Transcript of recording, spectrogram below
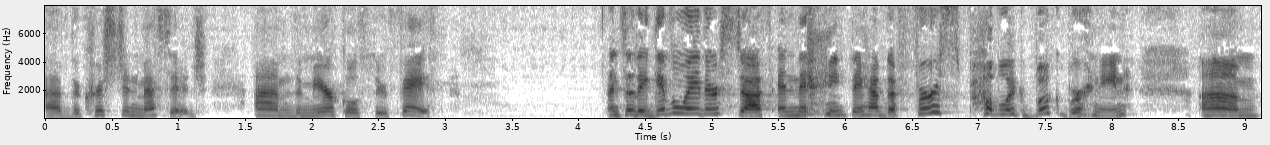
of the Christian message, um, the miracles through faith. And so they give away their stuff and they, they have the first public book burning. Um,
